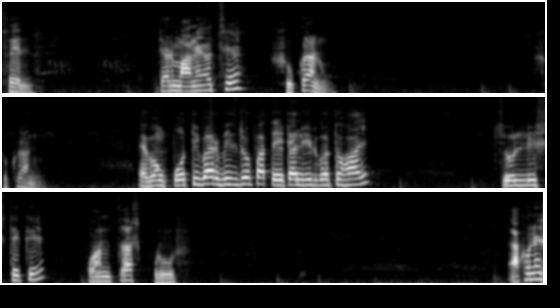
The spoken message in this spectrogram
সেল, এটার মানে হচ্ছে শুক্রাণু। শুক্রাণু। এবং প্রতিবার বীর্যপাতে এটা নির্গত হয় চল্লিশ থেকে পঞ্চাশ ক্রোর এখন এই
